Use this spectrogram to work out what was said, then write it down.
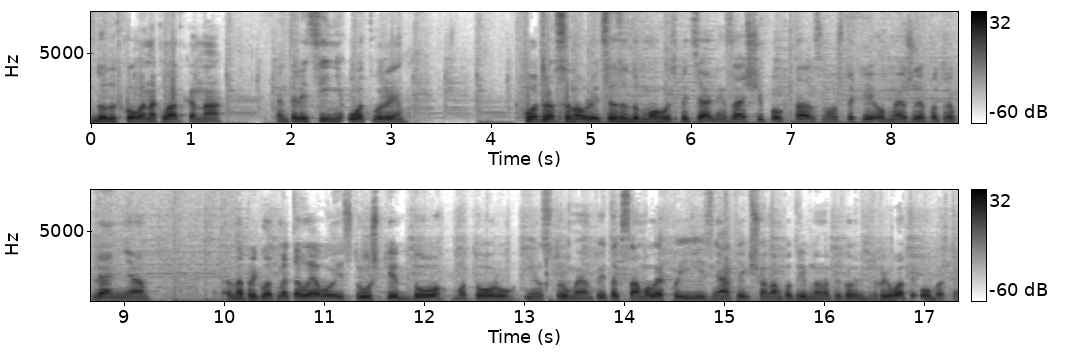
додаткова накладка на вентиляційні отвори, котра встановлюється за допомогою спеціальних защіпок та знову ж таки обмежує потрапляння наприклад, металевої стружки до мотору інструменту. І так само легко її зняти, якщо нам потрібно, наприклад, відрегулювати оберти.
